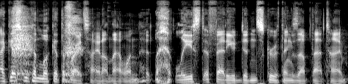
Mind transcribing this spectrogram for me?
I guess we can look at the bright side on that one. At least Ifedi didn't screw things up that time.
